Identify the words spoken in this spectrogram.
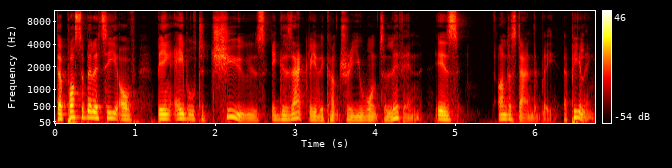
The possibility of being able to choose exactly the country you want to live in is understandably appealing.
